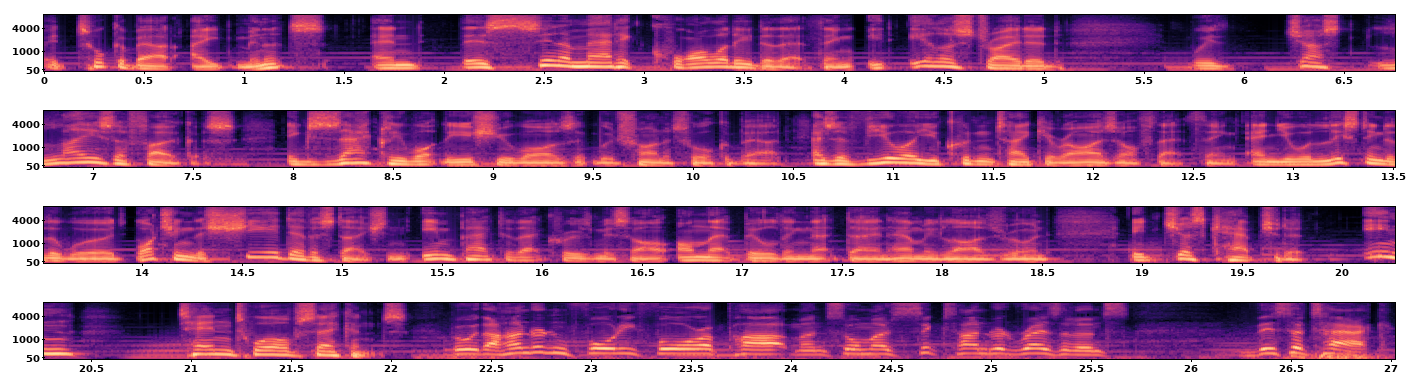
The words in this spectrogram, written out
it took about eight minutes. And there's cinematic quality to that thing. It illustrated with just laser focus exactly what the issue was that we're trying to talk about. As a viewer, you couldn't take your eyes off that thing, and you were listening to the words, watching the sheer devastation, impact of that cruise missile on that building that day, and how many lives ruined. It just captured it in 10, 12 seconds. But with 144 apartments, almost 600 residents, this attack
